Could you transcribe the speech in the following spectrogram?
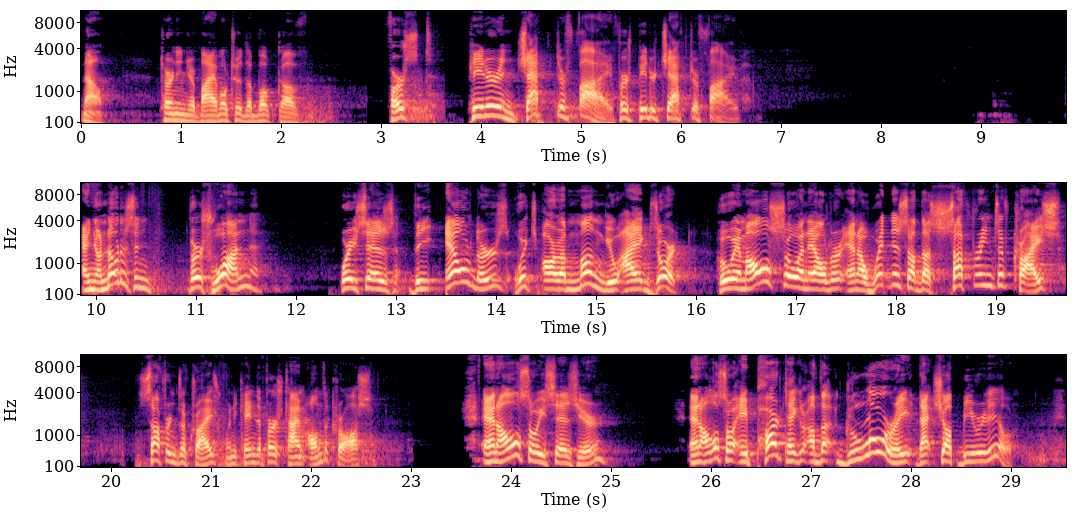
Now, turning your Bible to the book of First Peter in chapter 5. First Peter chapter 5. And you'll notice in verse 1 where he says, The elders which are among you I exhort, who am also an elder and a witness of the sufferings of Christ, sufferings of Christ when he came the first time on the cross. And also, he says here, and also a partaker of the glory that shall be revealed.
